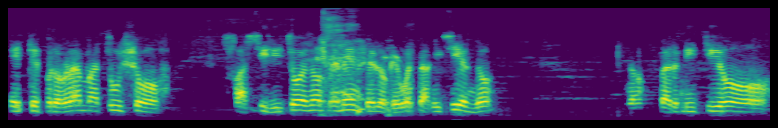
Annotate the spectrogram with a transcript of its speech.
este programa tuyo facilitó enormemente lo que vos estás diciendo. Nos permitió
